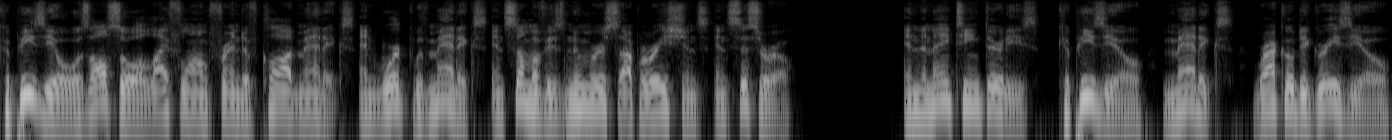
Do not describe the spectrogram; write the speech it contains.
Capezio was also a lifelong friend of Claude Maddox and worked with Maddox in some of his numerous operations in Cicero. In the 1930s, Capezio, Maddox, Rocco DeGrazio,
